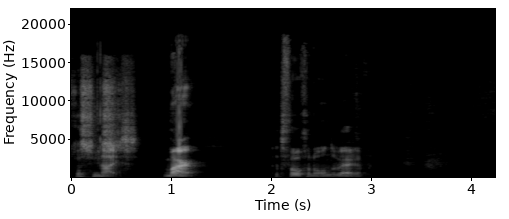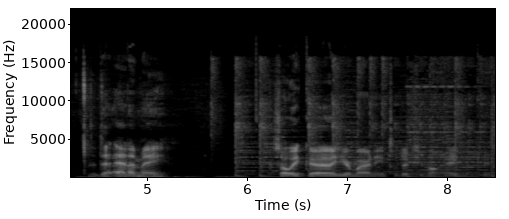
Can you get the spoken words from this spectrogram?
Precies. Nice. Maar, het volgende onderwerp. De, De anime. anime. Zal ik eh, hier maar een introductie van geven, Chris?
